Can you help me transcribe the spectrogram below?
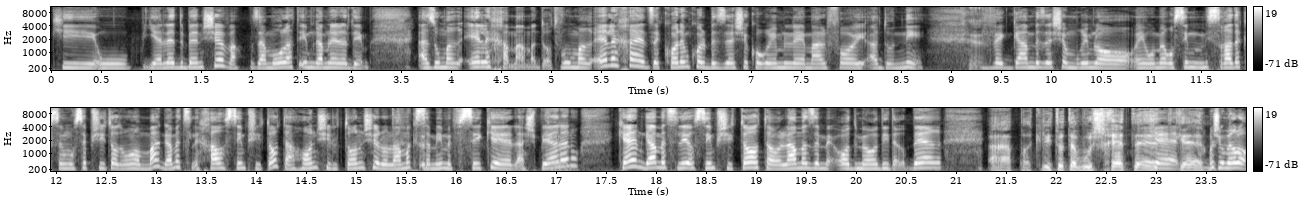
כי הוא ילד בן שבע, זה אמור להתאים גם לילדים. אז הוא מראה לך מעמדות, והוא מראה לך את זה קודם כל בזה שקוראים למאלפוי אדוני, כן. וגם בזה שאומרים לו, הוא אומר, עושים, משרד הקסמים עושה פשיטות. אומרים לו, מה, גם אצלך עושים פשיטות? ההון שלטון של עולם הקסמים הפסיק אה, להשפיע כן. עלינו? כן, גם אצלי עושים פשיטות, העולם הזה מאוד מאוד הידרדר. הפרקליטות המושחתת, כן. כן. או שהוא אומר לו,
